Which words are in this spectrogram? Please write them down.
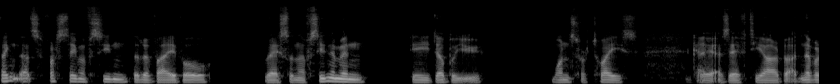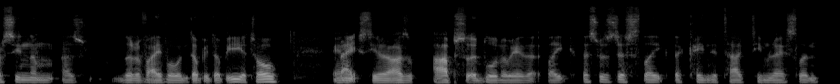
think that's the first time I've seen the revival wrestling. I've seen them in AEW once or twice Okay. uh, as FTR, but I'd never seen them as the revival in WWE at all. Right. NXT, and I was absolutely blown away that like this was just like the kind of tag team wrestling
